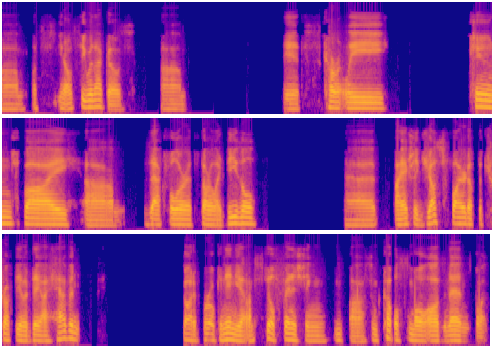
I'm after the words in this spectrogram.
um, let's you know see where that goes. Um, it's currently tuned by um, Zach Fuller at Starlight Diesel. Uh, I actually just fired up the truck the other day. I haven't got it broken in yet. I'm still finishing uh, some couple small odds and ends, but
